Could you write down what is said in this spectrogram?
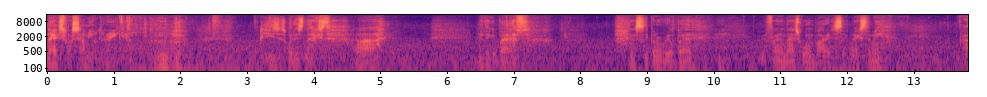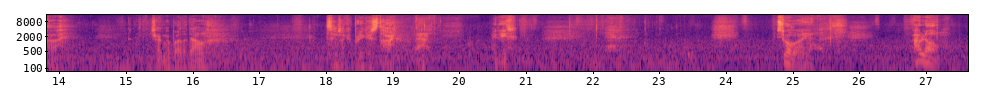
Next for Samuel Drake? Jesus, what is next? Uh, I'm gonna take a bath. I'm gonna sleep in a real bed. Maybe find a nice warm body to sleep next to me. Uh, track my brother down. Seems like a pretty good start. It is. So, uh, how long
